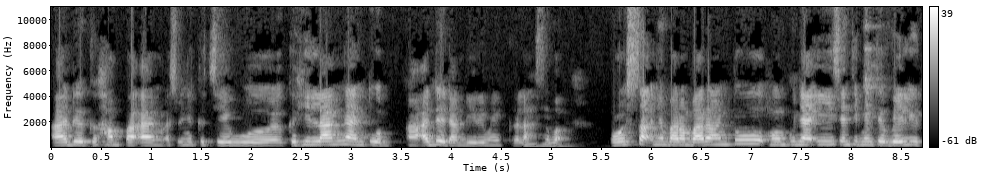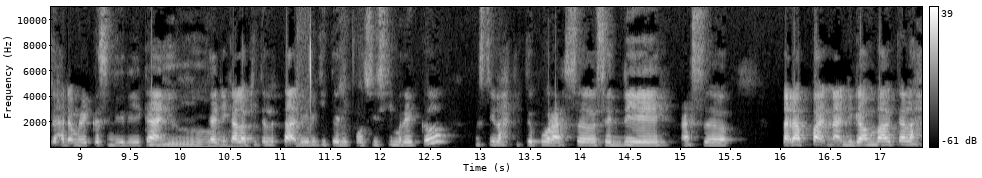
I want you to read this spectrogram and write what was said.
ada kehampaan, maksudnya kecewa, kehilangan tu uh, ada dalam diri mereka lah Mhm. sebab rosaknya barang-barang tu mempunyai sentimental value terhadap mereka sendiri kan. Ya. Jadi kalau kita letak diri kita di posisi mereka, mestilah kita pun rasa sedih, rasa tak dapat nak digambarkan lah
